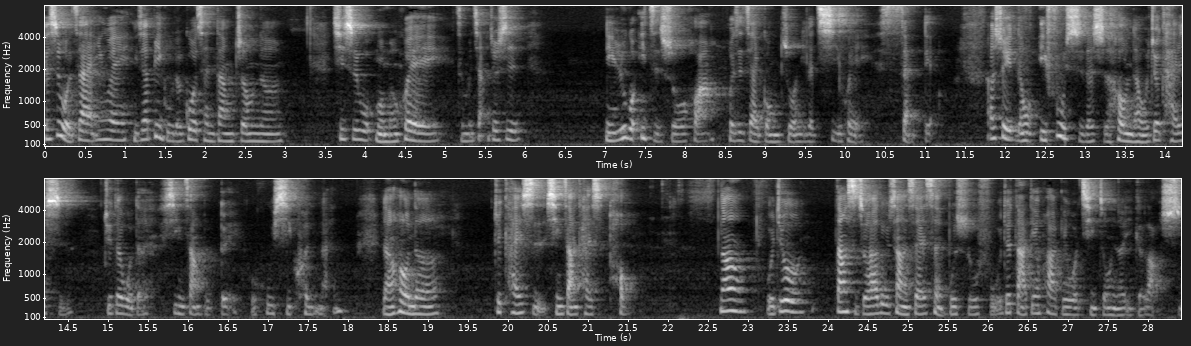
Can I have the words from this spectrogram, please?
可是我在，因为你在辟谷的过程当中呢，其实我我们会怎么讲？就是你如果一直说话或是在工作，你的气会散掉。啊，所以等我一复食的时候呢，我就开始觉得我的心脏不对，我呼吸困难，然后呢就开始心脏开始痛，然后我就当时走在路上实在是很不舒服，我就打电话给我其中的一个老师。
